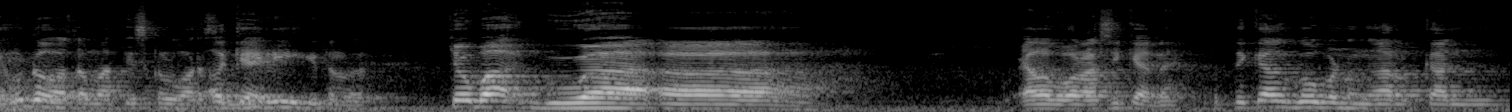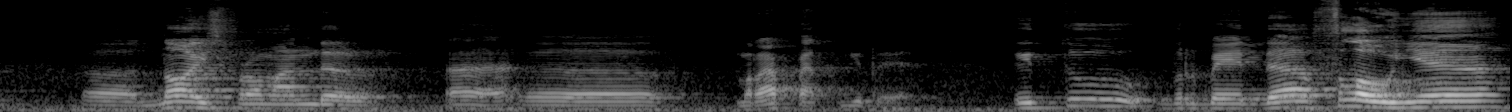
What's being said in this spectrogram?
ya udah otomatis keluar Oke. sendiri gitu loh Coba gua eh, elaborasikan ya. Ketika gua mendengarkan eh, noise from under Ah. eh, merepet gitu ya. Itu berbeda flow-nya,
